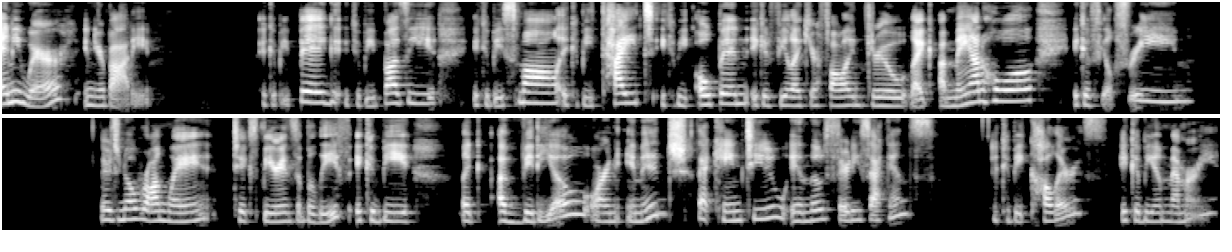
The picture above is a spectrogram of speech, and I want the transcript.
anywhere in your body. It could be big, it could be buzzy, it could be small, it could be tight, it could be open, it could feel like you're falling through like a manhole, it could feel freeing. There's no wrong way to experience a belief. It could be like a video or an image that came to you in those 30 seconds. It could be colors, it could be a memory.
